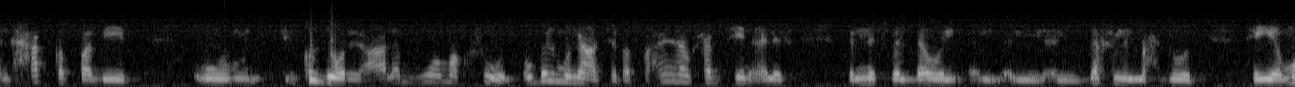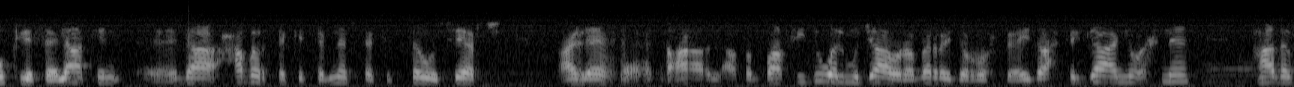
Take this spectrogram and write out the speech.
من حق الطبيب وفي كل دول العالم هو مقفول. وبالمناسبة صحيح ال ألف بالنسبة لذوي الدخل المحدود هي مكلفة لكن إذا حضرتك انت بنفسك تسوي سيرش على أسعار الأطباء في دول مجاورة برد نروح بعيد راح تلقى إنه إحنا هذا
